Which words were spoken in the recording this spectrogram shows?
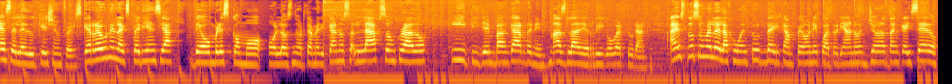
es el Education First, que reúne la experiencia de hombres como los norteamericanos Lapson Crado y TJ Van Gardenen, más la de Rigo Berturán. A esto súmele la juventud del campeón ecuatoriano Jonathan Caicedo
